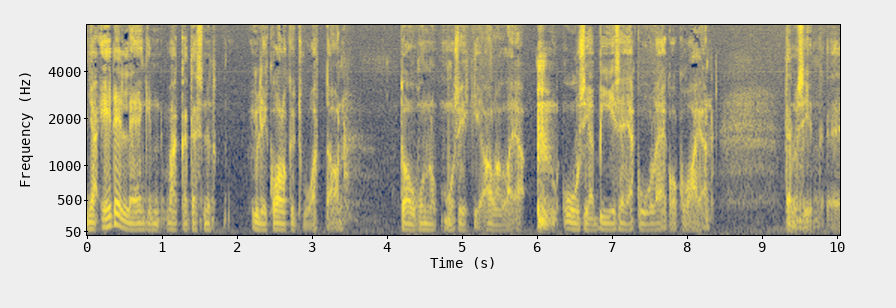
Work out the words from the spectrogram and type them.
Ja edelleenkin, vaikka tässä nyt yli 30 vuotta on touhunut musiikkialalla ja uusia biisejä kuulee koko ajan, tämmöisiä eh,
